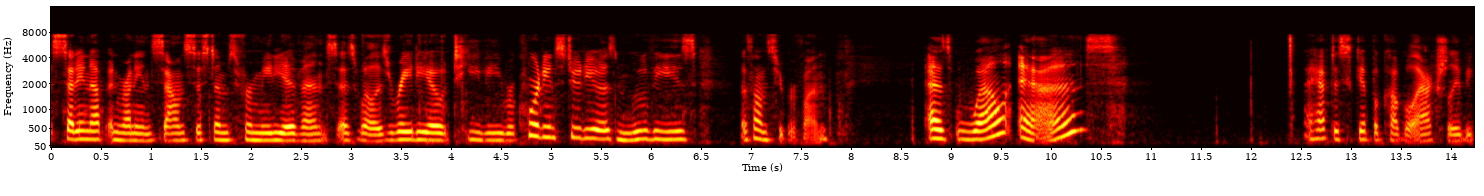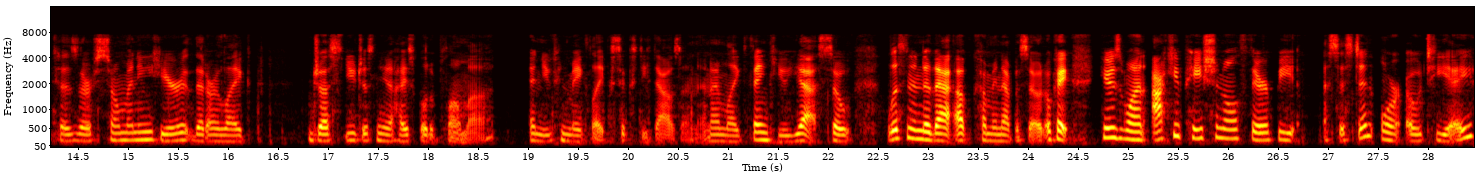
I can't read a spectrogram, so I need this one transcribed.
setting up and running sound systems for media events as well as radio, TV, recording studios, movies. That sounds super fun. As well as I have to skip a couple actually because there are so many here that are like just you just need a high school diploma and you can make like 60,000 and I'm like thank you. Yes. So listening to that upcoming episode. Okay here's one. Occupational therapy assistant or OTA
